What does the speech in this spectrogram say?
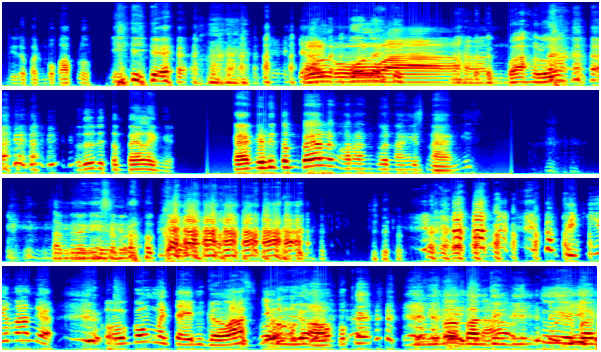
di depan bokap lu iya Boleh- boleh tuh. yang berdebah lu itu ditempeleng ya kagak ditempelin orang gua nangis nangis sambil ngisep rokok Pikiran ya. Kok gua mecahin gelas oh, yuk. iya apa kek minimal banting pintu ya bang.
